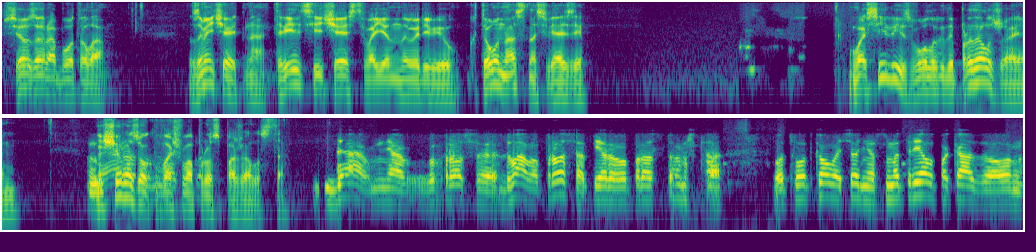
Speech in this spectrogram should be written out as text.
Все заработало. Замечательно. Третья часть военного ревю. Кто у нас на связи? Василий из Вологды. Продолжаем. Да, Еще разок ваш вопрос, пожалуйста. Да, у меня вопросы, два вопроса. Первый вопрос в том, что вот Сладкова сегодня смотрел, показывал, он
